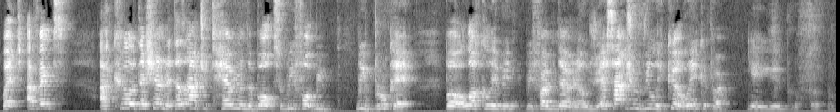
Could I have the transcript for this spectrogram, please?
which I think's a cool addition. And it doesn't actually tell you in the box, so we thought we we broke it, but luckily we, we found out, and it was, it's actually really cool. Eh, Couper? Yeah, you like them.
